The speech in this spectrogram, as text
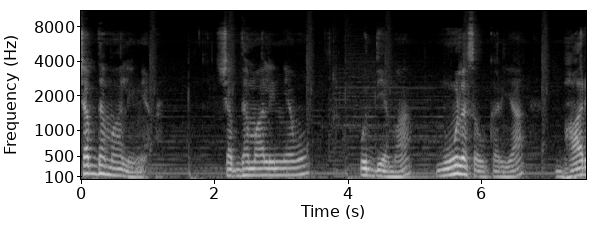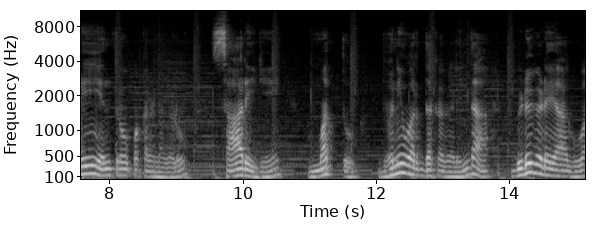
ಶಬ್ದ ಮಾಲಿನ್ಯ ಶಬ್ದ ಮಾಲಿನ್ಯವು ಉದ್ಯಮ, ಮೂಲಸೌಕರ್ಯ, ಭಾರೀ ಯಂತ್ರೋಪಕರಣಗಳು, ಸಾರಿಗೆ ಮತ್ತು ಧ್ವನಿವರ್ಧಕಗಳಿಂದ ಬಿಡುಗಡೆಯಾಗುವ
